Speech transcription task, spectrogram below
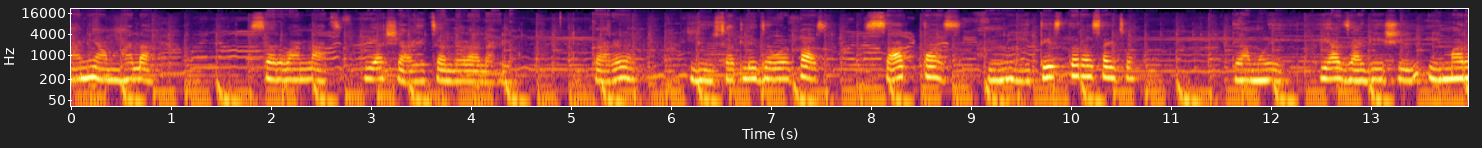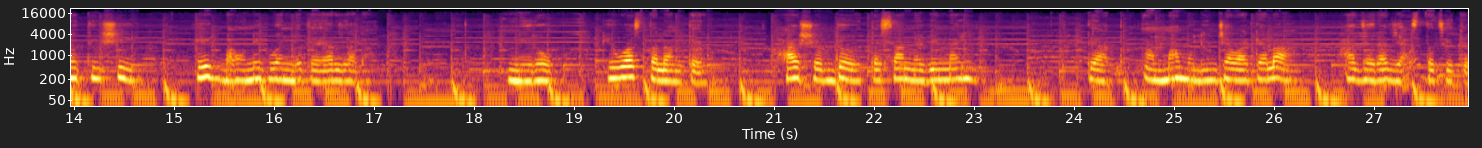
आणि आम्हाला सर्वांनाच या शाळेचा लळा लागला. कारण दिवसातले जवळपास सात तास आम्ही इथेच तर असायचो. त्यामुळे या जागेशी इमारतीशी एक भावनिक बंध तयार झाला. निरोप किंवा स्थलांतर. हा शब्द तसा नवीन नाही. त्यात आम्हा मुलींच्या वाट्याला हा जरा जास्तच येतो.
